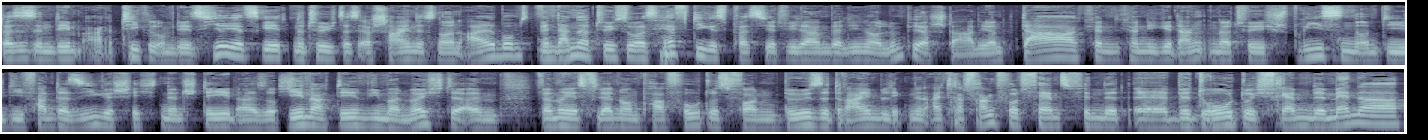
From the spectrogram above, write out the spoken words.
Das ist in dem Artikel, um den es hier jetzt geht, natürlich das Erscheinen des neuen Albums. Wenn dann natürlich sowas Heftiges passiert, wie da im Berliner Olympiastadion, da können, können die Gedanken natürlich sprießen und die, die Fantasiegeschichten entstehen. Also je nachdem, wie man möchte. Ähm, wenn man jetzt vielleicht noch ein paar Fotos von böse dreinblickenden Eintracht Eintracht Frankfurt-Fans findet, äh, bedroht durch fremde Männer,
